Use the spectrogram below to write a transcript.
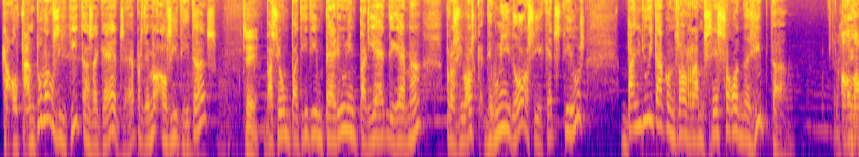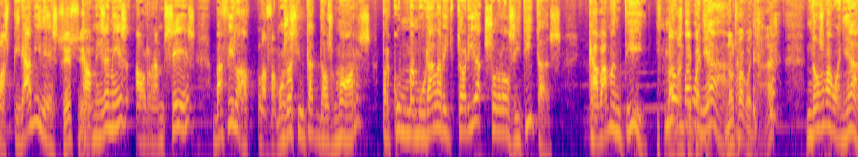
que al tanto dels hitites aquests, eh? Per exemple, els hitites Sí. va ser un petit imperi, un imperiet, diguem-ne, però si vols, que- déu-n'hi-do, o sigui, aquests tios van lluitar contra el Ramsès II d'Egipte, el de les piràmides, Sí, sí. que a més a més el Ramsès va fer la, la famosa ciutat dels morts per commemorar la victòria sobre els hitites, que va mentir, Va no els mentir va guanyar. no els va guanyar, eh? No els va guanyar,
